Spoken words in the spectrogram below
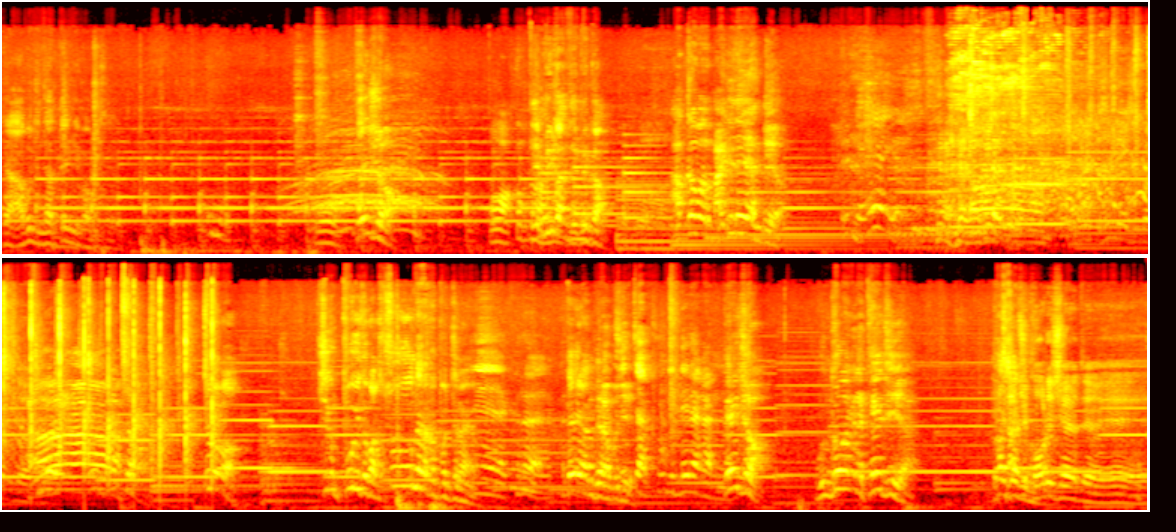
자, 아버지 나 땡겨 봐보세요. 오, 땡기죠? 어, 아까보다. 됩니까 안 됩니까? 아까보다 많이 돼야 안 돼요. 그렇죠? 이거 봐. 지금 부위도 막쑥 내려가 뻗잖아요. 예, 그래. 돼야 안 돼, 아버지? 진짜 북이 내려가는 거. 되죠? 운동하기가 되지. 자주 걸으셔야 돼. 예.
